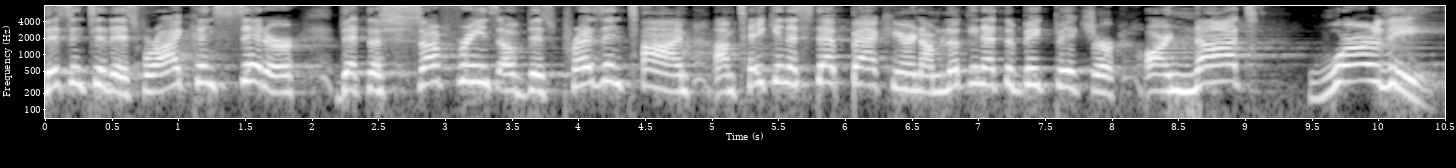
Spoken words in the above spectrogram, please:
Listen to this. For I consider that the sufferings of this present time, I'm taking a step back here and I'm looking at the big picture, are not worthy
